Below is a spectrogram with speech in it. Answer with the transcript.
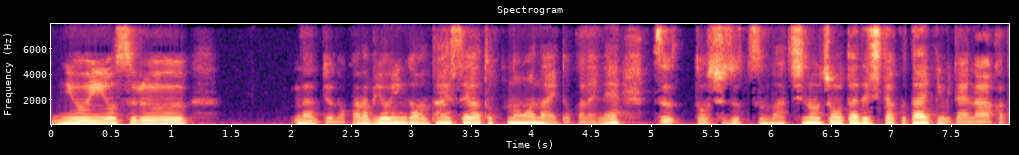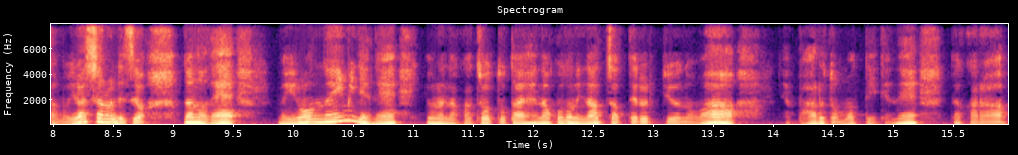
入院をするなんていうのかな、病院側の体制が整わないとかでね、ずっと手術待ちの状態で自宅待機みたいな方もいらっしゃるんですよ。なので、まあ、いろんな意味でね、世の中ちょっと大変なことになっちゃってるっていうのは、やっぱあると思っていてね。だから、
